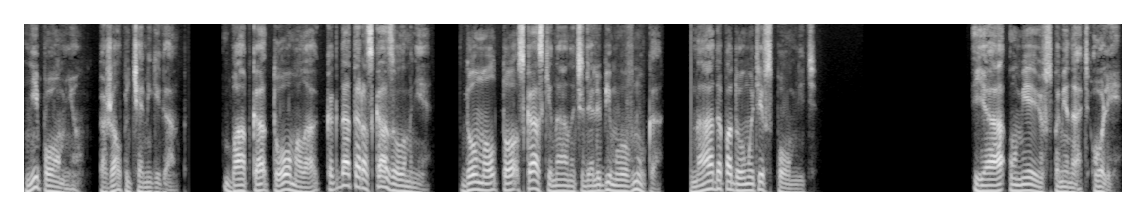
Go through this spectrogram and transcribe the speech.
«Не помню», — пожал плечами гигант. «Бабка Томала когда-то рассказывала мне. Думал, то сказки на ночь для любимого внука. Надо подумать и вспомнить». «Я умею вспоминать, Оли,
